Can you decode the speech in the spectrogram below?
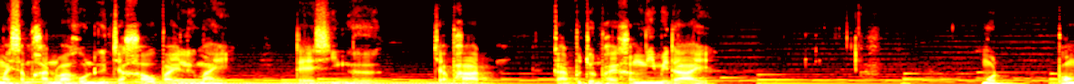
ไม่สำคัญว่าคนอื่นจะเข้าไปหรือไม่ แต่สิงเออจะพลาด การประจนภัยครั้งนี้ไม่ได้ หมดป้อง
